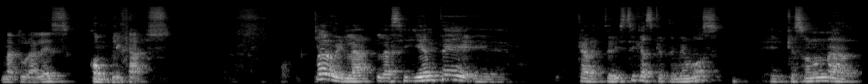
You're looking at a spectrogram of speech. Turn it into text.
naturales complicados. Claro, y la, siguiente eh, características que tenemos, eh, que son una,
